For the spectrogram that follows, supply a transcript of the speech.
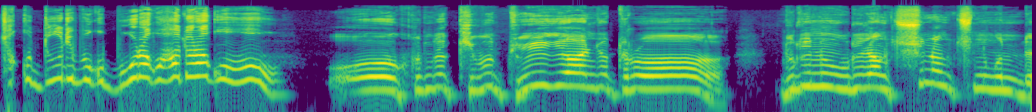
자꾸 누리 보고 뭐라고 하더라고. 어, 근데 기분 되게 안 좋더라. 누리는 우리랑 친한 친구인데.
